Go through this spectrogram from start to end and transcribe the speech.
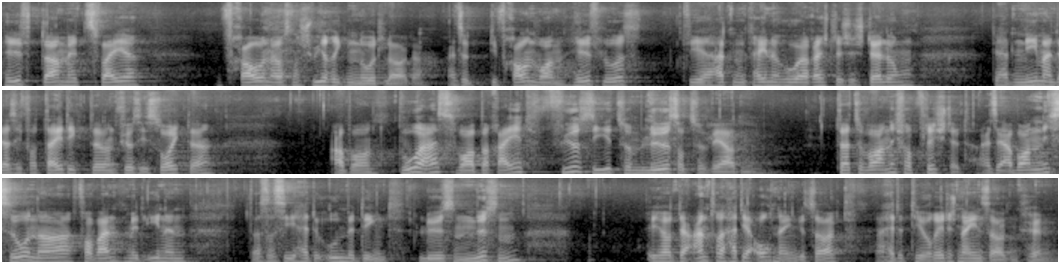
hilft damit zwei Frauen aus einer schwierigen Notlage. Also die Frauen waren hilflos, die hatten keine hohe rechtliche Stellung, die hatten niemanden, der sie verteidigte und für sie sorgte. Aber Boas war bereit, für sie zum Löser zu werden. Dazu war er nicht verpflichtet. Also er war nicht so nah verwandt mit ihnen, dass er sie hätte unbedingt lösen müssen. Ja, der andere hat ja auch Nein gesagt. Er hätte theoretisch Nein sagen können.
